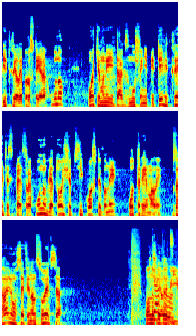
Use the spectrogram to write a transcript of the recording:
відкрили простий рахунок, потім вони і так змушені піти відкрити спецрахунок для того, щоб ці кошти вони отримали. В загальному все фінансується Пане Петре.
